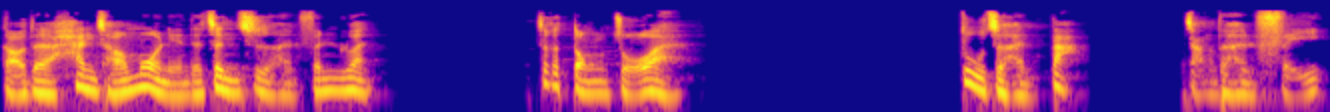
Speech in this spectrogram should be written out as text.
搞得汉朝末年的政治很纷乱。这个董卓啊，肚子很大，长得很肥。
